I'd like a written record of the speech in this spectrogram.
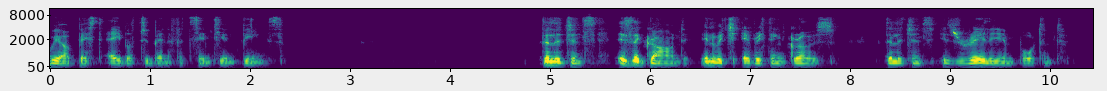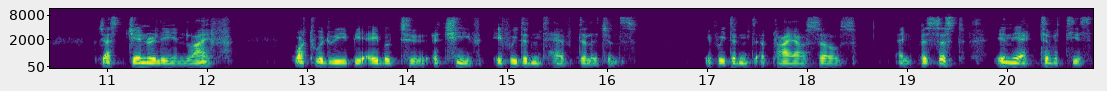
we are best able to benefit sentient beings. Diligence is the ground in which everything grows. Diligence is really important. Just generally in life, what would we be able to achieve if we didn't have diligence, if we didn't apply ourselves and persist in the activities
